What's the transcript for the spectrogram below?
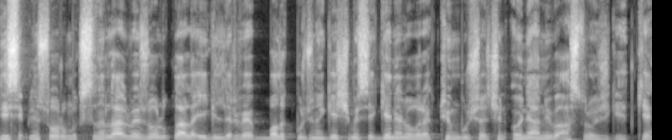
disiplin, sorumluluk, sınırlar ve zorluklarla ilgilidir ve balık burcuna geçmesi genel olarak tüm burçlar için önemli bir astrolojik etki.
